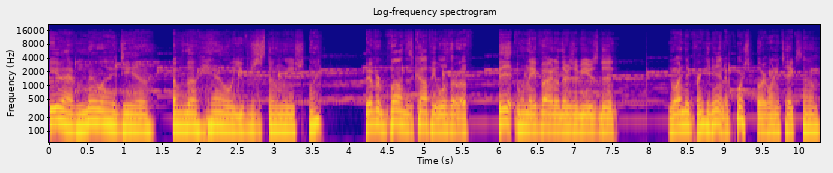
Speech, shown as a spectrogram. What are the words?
You have no idea of the hell you've just unleashed. What? Whoever bought this coffee will throw a fit when they find others have used it. And why'd they bring it in? Of course people are going to take some.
